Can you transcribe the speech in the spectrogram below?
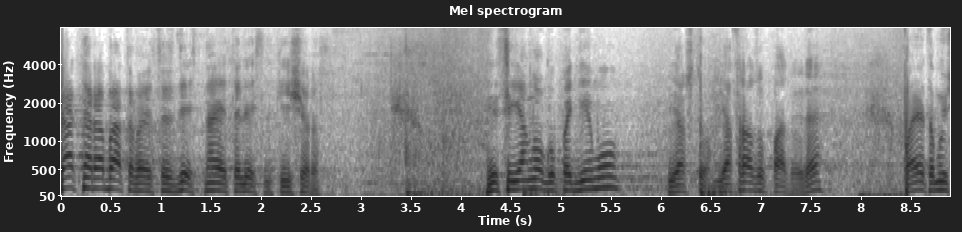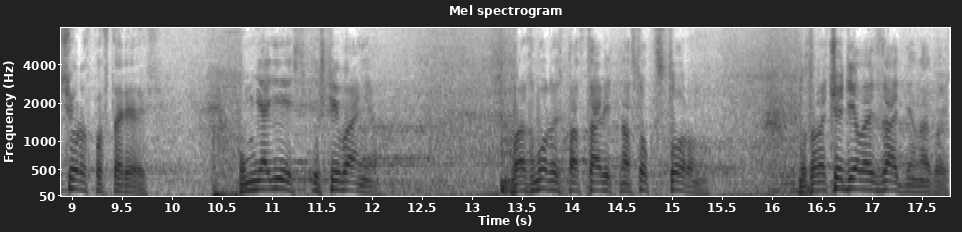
Как нарабатывается здесь, на этой лестнице, еще раз? Если я ногу подниму, я что? Я сразу падаю, да? Поэтому еще раз повторяюсь. У меня есть успевание, возможность поставить носок в сторону. Но тогда что делать задней ногой?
